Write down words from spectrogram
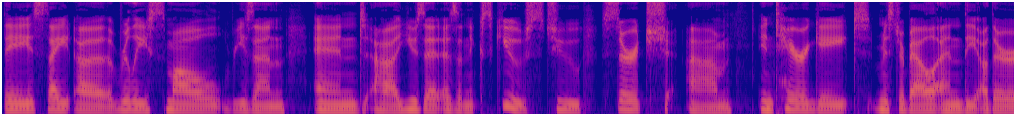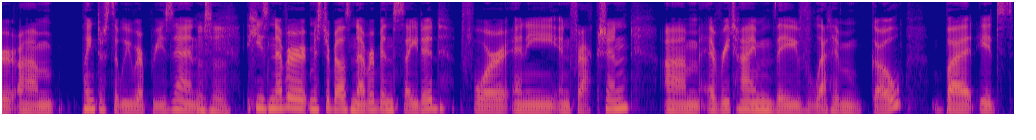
they cite a really small reason and uh, use it as an excuse to search. Um, interrogate Mr. Bell and the other um, plaintiffs that we represent. Mm-hmm. He's never, Mr. Bell's never been cited for any infraction. Um, every time they've let him go, but it's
